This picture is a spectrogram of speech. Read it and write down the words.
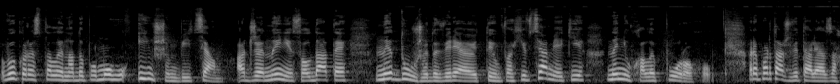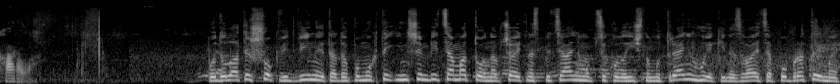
використали на допомогу іншим бійцям, адже нині солдати не дуже довіряють тим фахівцям, які не нюхали пороху. Репортаж Віталія Захарова. Подолати шок від війни та допомогти іншим бійцям АТО навчають на спеціальному психологічному тренінгу, який називається «Побратими».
